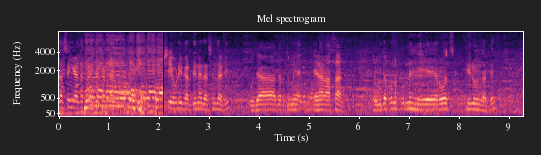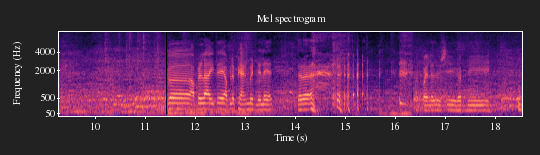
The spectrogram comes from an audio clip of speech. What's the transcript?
दर्शन घ्यायचा प्रयत्न करणार एवढी गर्दी नाही दर्शनसाठी उद्या जर तुम्ही येणार असाल तर उद्या पूर्ण पूर्ण हे रोज फील होऊन जातील आपल्याला इथे आपले फॅन भेटलेले आहेत. तर पहिल्या दिवशी गर्दी खूप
